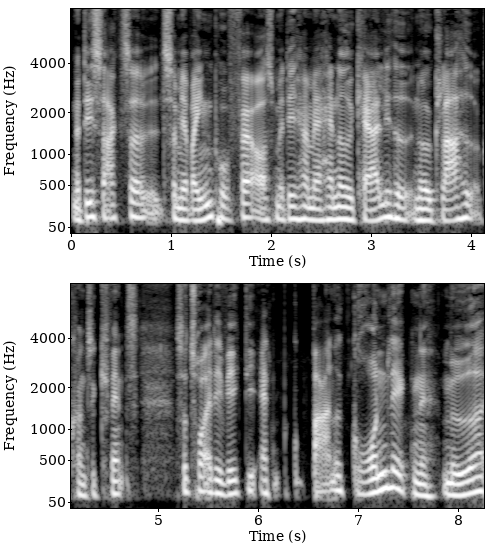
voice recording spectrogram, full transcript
når det er sagt, så, som jeg var inde på før, også med det her med at have noget kærlighed, noget klarhed og konsekvens, så tror jeg, det er vigtigt, at barnet grundlæggende møder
